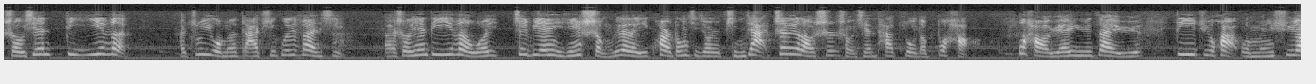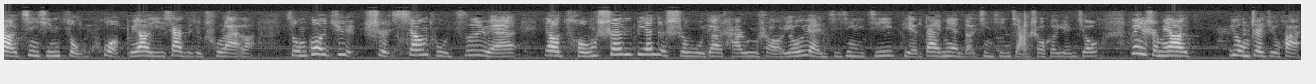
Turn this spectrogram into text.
首先第一问，啊，注意我们的答题规范性。啊，首先第一问，我这边已经省略了一块东西，就是评价这位老师。首先他做的不好，不好源于在于第一句话，我们需要进行总括，不要一下子就出来了。总括句是乡土资源要从身边的事物调查入手，由远及近，及点带面的进行讲授和研究。为什么要用这句话？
